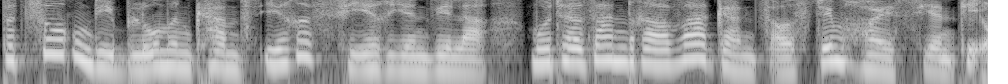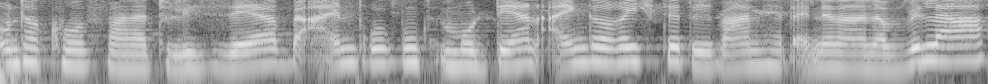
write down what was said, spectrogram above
bezogen die Blumenkamps ihre Ferienvilla. Mutter Sandra war ganz aus dem Häuschen. Die Unterkunft war natürlich sehr beeindruckend, modern eingerichtet. Wir waren halt in einer Villa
